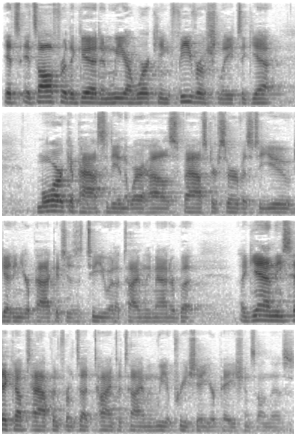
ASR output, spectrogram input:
it's, it's all for the good, and we are working feverishly to get more capacity in the warehouse, faster service to you, getting your packages to you in a timely manner. But again, these hiccups happen from time to time, and we appreciate your patience on this.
